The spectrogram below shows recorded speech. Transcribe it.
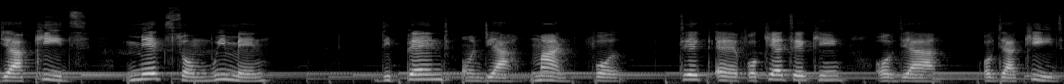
their kids makes some women depend on their man for take uh, for caretaking of their of their kids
